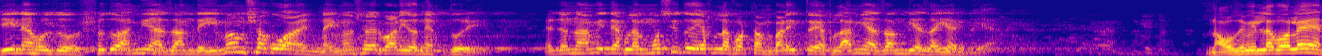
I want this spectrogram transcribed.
জি না হুজুর, শুধু আমি আজান দিই। ইমাম সাহেবও আইন না। ইমাম সাহেবের বাড়ি অনেক দূরে। এজন্য আমি দেখলাম মসজিদও একলা পড়তাম বাড়ি তো একলা, আমি আজান দিয়ে যাই আর গিয়া। নওয়াজবিল্লা বলেন,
